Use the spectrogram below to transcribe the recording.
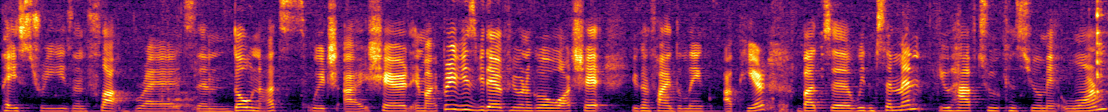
pastries and flatbreads and donuts, which I shared in my previous video. If you want to go watch it, you can find the link up here. But uh, with msemen, you have to consume it warm.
